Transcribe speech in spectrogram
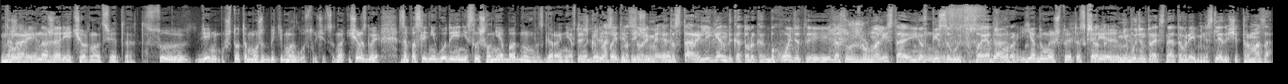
на жаре, на жаре черного цвета день, что-то, может быть, и могло случиться. Но еще раз говорю, за последние годы я не слышал ни об одном возгорании автомобиля То есть, по этой причине. Современ... Это старые легенды, которые как бы ходят, и досужие журналисты а ее вписывают в свои обзоры. Да, я думаю, что это скорее... Всё, не будем тратить на это времени. Следующее, тормоза.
